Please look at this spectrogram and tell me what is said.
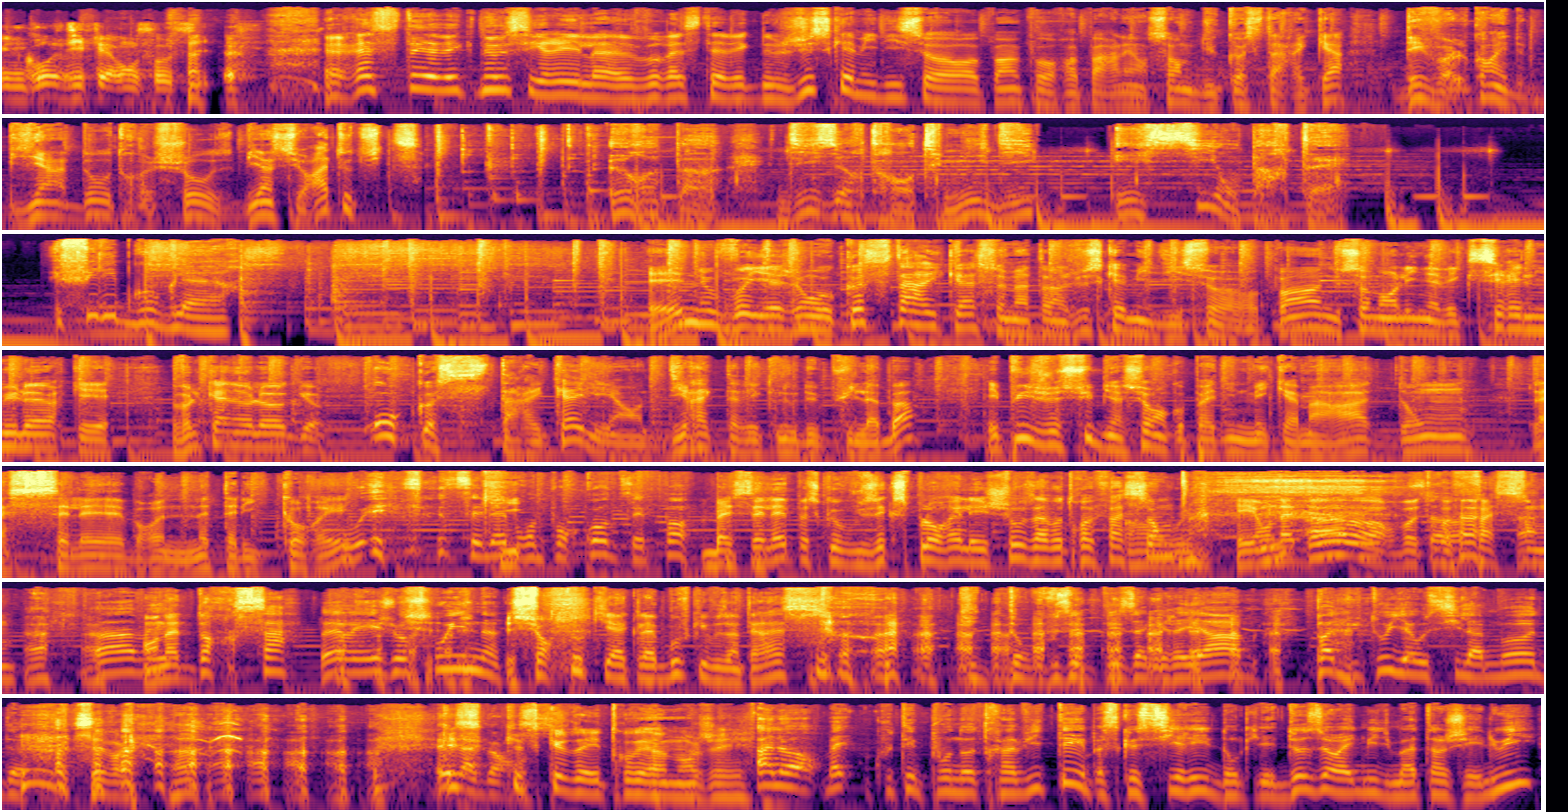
une grosse différence aussi. Restez avec nous Cyril, vous restez avec nous jusqu'à midi sur Europe 1 pour reparler ensemble du Costa Rica, des volcans et de bien d'autres choses. Bien sûr, à tout de suite. Europe 1, 10h30 midi. Et si on partait Philippe Googler. Et nous voyageons au Costa Rica ce matin jusqu'à midi sur Europe 1. Nous sommes en ligne avec Cyril Muller qui est volcanologue au Costa Rica. Il est en direct avec nous depuis là-bas. Et puis je suis bien sûr en compagnie de mes camarades dont la célèbre Nathalie Corée. Oui, célèbre pourquoi on ne sait pas. Ben, célèbre parce que vous explorez les choses à votre façon. Ah Et on adore ah votre façon. Ah on adore ça. Ben oui, je fouine. Surtout qu'il n'y a que la bouffe qui vous intéresse. Donc vous êtes désagréable. Pas du tout, il y a aussi la mode. C'est vrai. Qu'est-ce que vous avez trouvé à manger? Alors, ben, écoutez, pour notre invité, parce que Cyril, donc il est 2h30 du matin chez lui,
